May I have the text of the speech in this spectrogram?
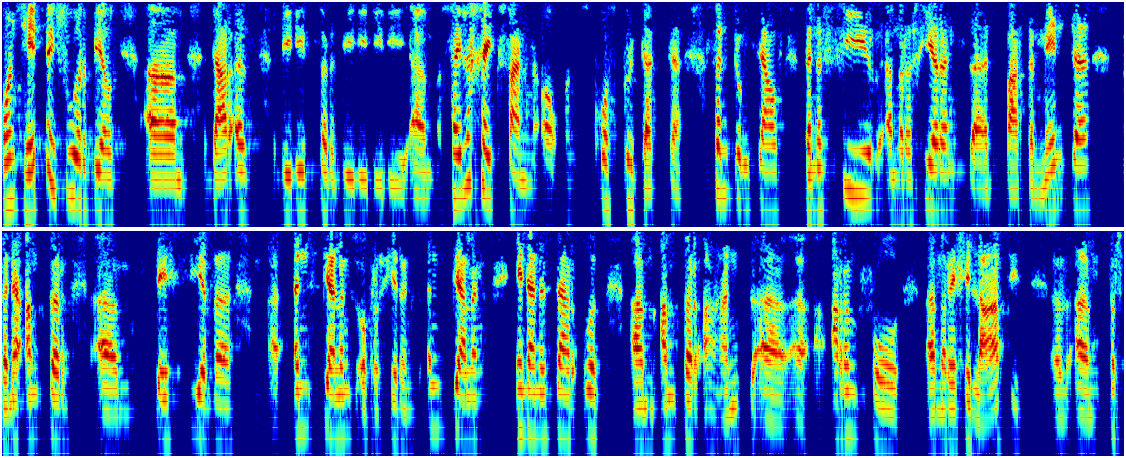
Ons het byvoorbeeld ehm um, daar is die die vir die die die die ehm um, veiligheid van uh, ons kosprodukte vind homself binne vier um, regeringsdepartemente binne amper ehm um, 6 7 uh, instellings of regeringsinstellings en dan is daar ook um, amper 'n hand uh, armvol um, regulasies um, vers,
